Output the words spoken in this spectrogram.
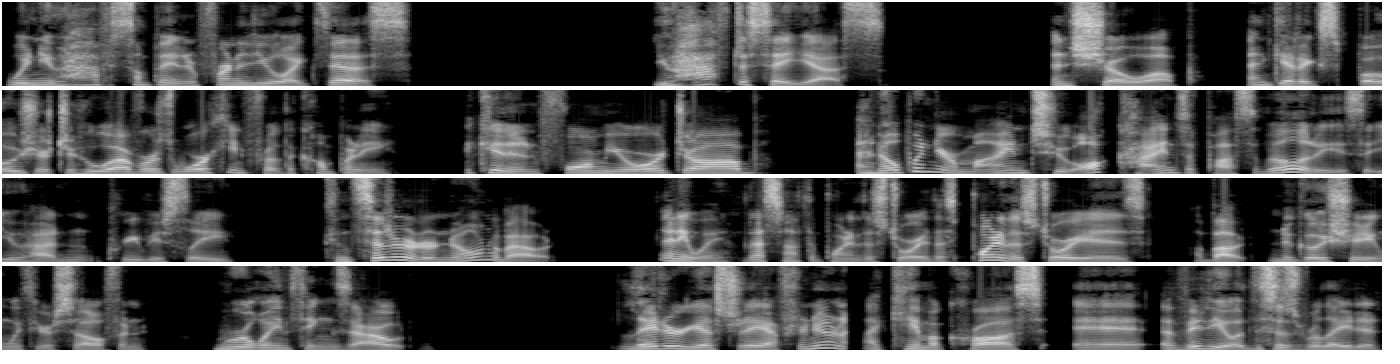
when you have something in front of you like this, you have to say yes and show up and get exposure to whoever's working for the company. It can inform your job and open your mind to all kinds of possibilities that you hadn't previously considered or known about. Anyway, that's not the point of the story. The point of the story is about negotiating with yourself and ruling things out. Later yesterday afternoon, I came across a, a video. This is related.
